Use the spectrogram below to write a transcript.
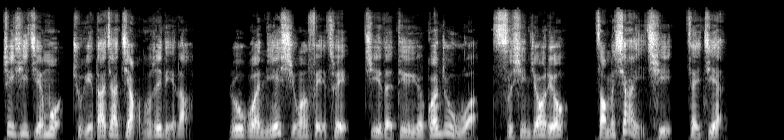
这期节目就给大家讲到这里了。如果你也喜欢翡翠，记得订阅关注我，私信交流。咱们下一期再见。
